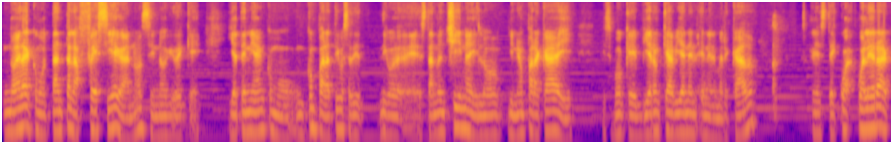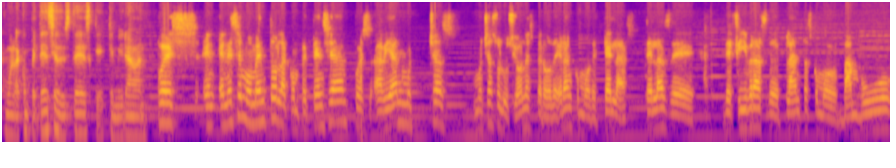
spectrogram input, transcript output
no era como tanta la fe ciega, ¿no? Sino de que ya tenían como un comparativo, o sea, digo, estando en China y luego vinieron para acá y, supongo que vieron qué había en el, mercado. Este, ¿cuál, era como la competencia de ustedes que, miraban? Pues en, en, ese momento la competencia, pues habían muchas, muchas soluciones, pero eran como de telas, telas de, de fibras de plantas como bambú,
